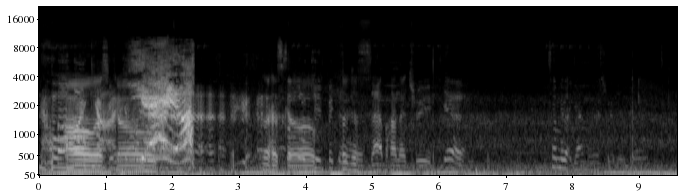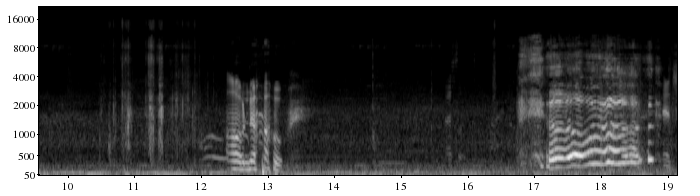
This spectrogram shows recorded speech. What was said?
No, let's go. Yeah. Let's Some go. kid picked that Just sat behind that tree. Yeah. Tell me that guy in the shirt. Oh no. Oh. It's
